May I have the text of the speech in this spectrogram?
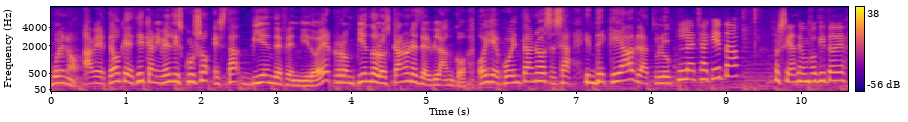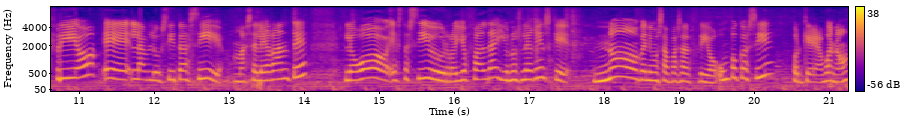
Bueno, a ver, tengo que decir que a nivel discurso está bien defendido, ¿eh? Rompiendo los cánones del blanco. Oye, cuéntanos, o sea, ¿de qué habla tu look? La chaqueta, por si hace un poquito de frío. eh, la blusita así, más elegante. Luego esto así, rollo falda y unos leggings que no venimos a pasar frío. Un poco así, porque bueno,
